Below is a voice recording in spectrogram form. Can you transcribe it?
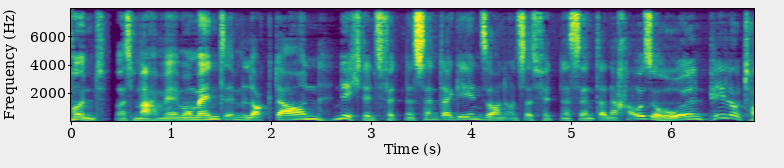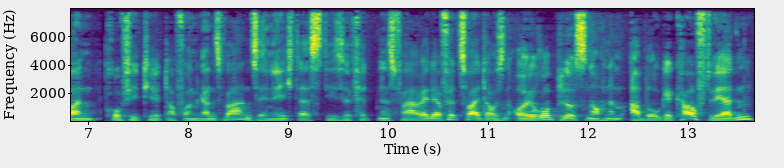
Und was machen wir im Moment im Lockdown? Nicht ins Fitnesscenter gehen, sondern uns das Fitnesscenter nach Hause holen. Peloton profitiert davon ganz wahnsinnig, dass diese Fitnessfahrräder für 2000 Euro plus noch einem Abo gekauft werden.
